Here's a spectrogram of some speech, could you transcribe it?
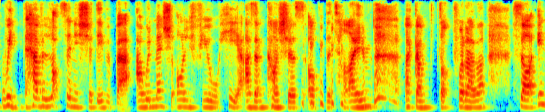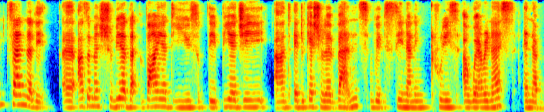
we have lots of initiative, but I will mention only a few here as I'm conscious of the time. I can't talk forever. So internally, uh, as I mentioned, via the, via the use of the BIG and educational events, we've seen an increased awareness and a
